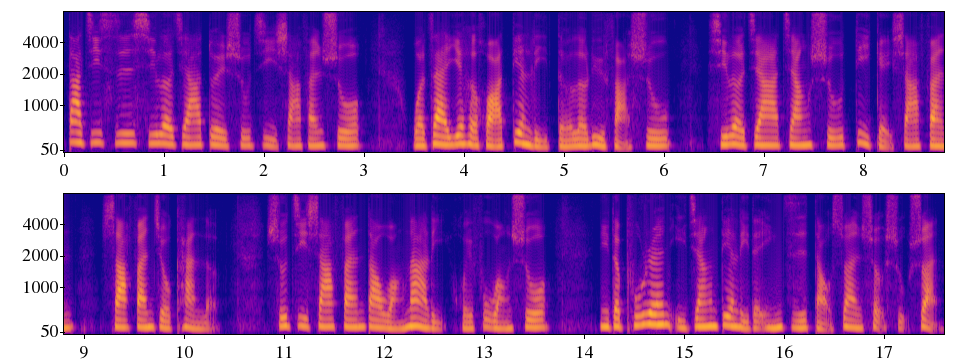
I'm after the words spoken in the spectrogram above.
大祭司希勒家对书记沙番说：“我在耶和华殿里得了律法书。”希勒家将书递给沙帆，沙帆就看了。书记沙帆到王那里，回复王说：“你的仆人已将店里的银子捣算数数算，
